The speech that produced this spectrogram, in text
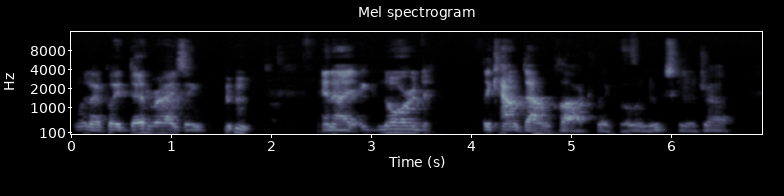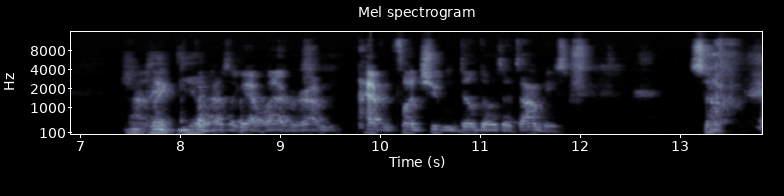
When I played Dead Rising, mm-hmm. And I ignored the countdown clock, like, oh, the nuke's gonna drop. I was, like, I was like, yeah, whatever. I'm having fun shooting dildos at zombies. So,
